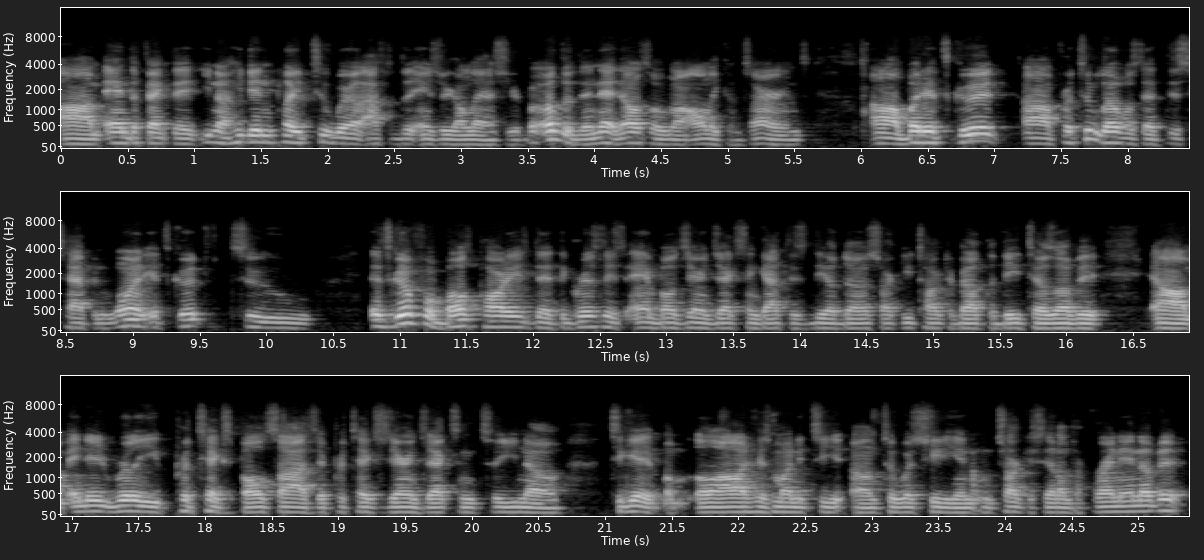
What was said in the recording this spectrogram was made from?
um, and the fact that you know he didn't play too well after the injury on last year. But other than that, those were my only concerns. Uh, but it's good uh, for two levels that this happened. One, it's good to it's good for both parties that the Grizzlies and both Jaren Jackson got this deal done. Shark, you talked about the details of it, um, and it really protects both sides. It protects Jaren Jackson to you know to get a lot of his money to um, to what Sheedy and, Sharky said on the front end of it.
